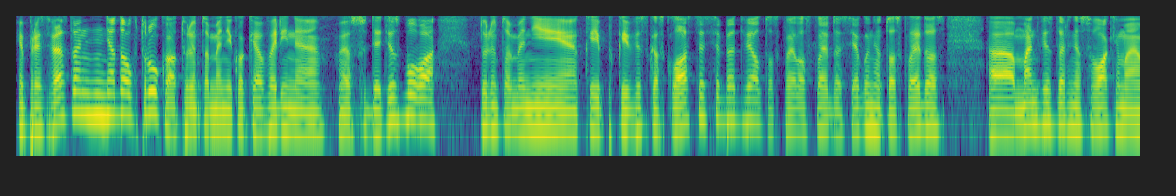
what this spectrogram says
Ir prie Zvezdą nedaug trūko, turint omeny, kokia avarinė e, sudėtis buvo, turint omeny, kaip, kaip viskas klostėsi, bet vėl tos kvailos klaidos, jeigu ne tos klaidos, e, man vis dar nesuvokiama,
